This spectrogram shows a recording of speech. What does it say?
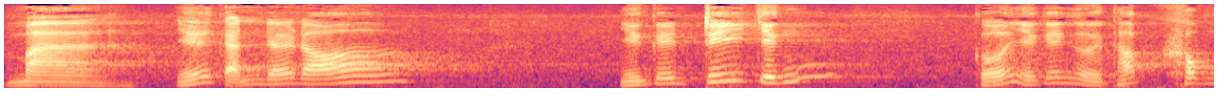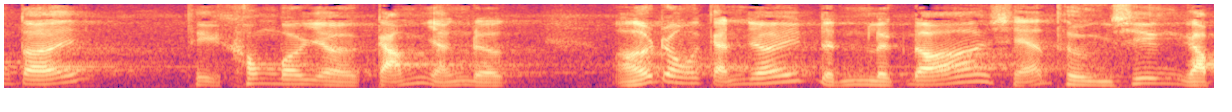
mà những cái cảnh giới đó, những cái trí chứng của những cái người thấp không tới thì không bao giờ cảm nhận được. Ở trong cái cảnh giới định lực đó sẽ thường xuyên gặp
